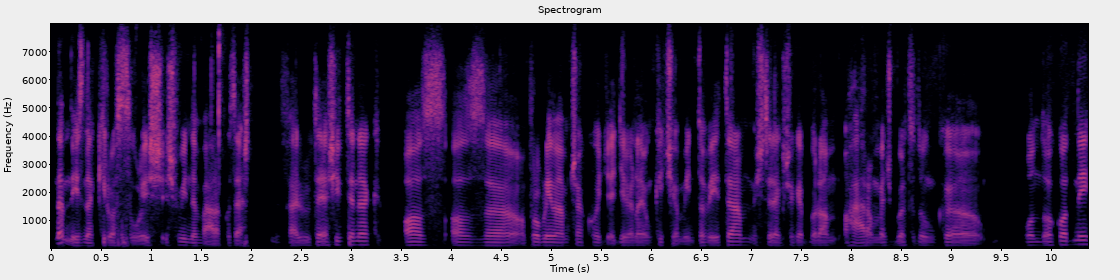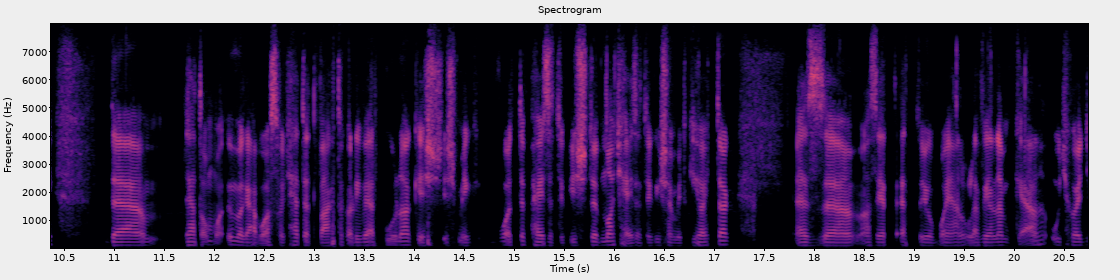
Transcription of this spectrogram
Nem néznek ki rosszul, és, és minden vállalkozást felül teljesítenek. Az, az uh, a problémám csak, hogy egyre nagyon kicsi a mintavétel, és tényleg csak ebből a, a három meccsből tudunk uh, gondolkodni, de tehát önmagában az, hogy hetet vágtak a Liverpoolnak, és, és még volt több helyzetük is, több nagy helyzetük is, amit kihagytak, ez azért ettől jobb ajánlólevél nem kell. Úgyhogy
